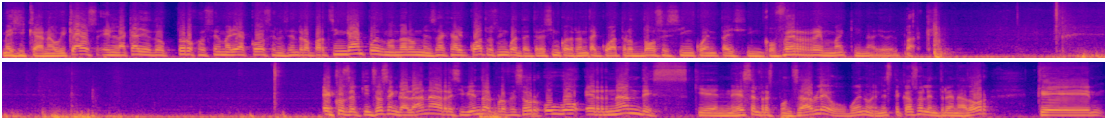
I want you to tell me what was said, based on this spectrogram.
Mexicana. Ubicados en la calle Doctor José María Cos en el centro de Apatzingán, puedes mandar un mensaje al 453-534-1255. Ferre Maquinaria del Parque. Ecos del Quinzós en Galana recibiendo al profesor Hugo Hernández, quien es el responsable, o bueno, en este caso el entrenador, que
